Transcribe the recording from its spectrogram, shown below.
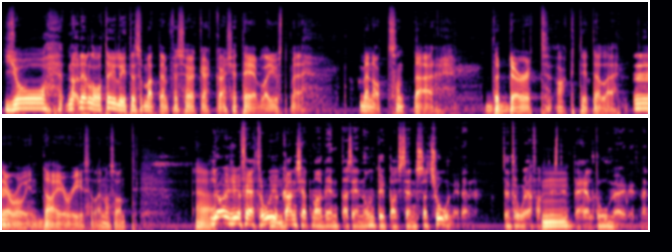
Jo, no, det låter ju lite som att den försöker kanske tävla just med, med något sånt där The Dirt-aktigt eller mm. Heroin Diaries eller något sånt. Uh, jo, för jag tror ju mm. kanske att man väntar sig någon typ av sensation i den. Det tror jag faktiskt mm. inte är helt omöjligt, men,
